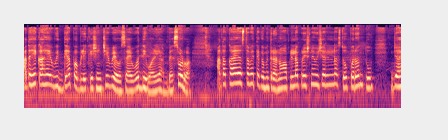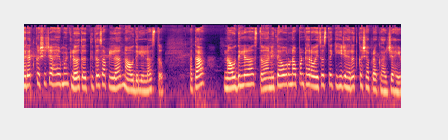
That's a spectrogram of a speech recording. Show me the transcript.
आता हे काय आहे? विद्या पब्लिकेशनचे व्यवसाय व दिवाळी अभ्यास सोडवा. आता काय असतं माहिती आहे का मित्रांनो? आपल्याला प्रश्न विचारलेला असतो परंतु जाहिरात कशाची आहे म्हटलं तर तिथंच आपल्याला नाव दिलेलं असतं. आता नाव दिलेलं असतं आणि त्यावरून आपण ठरवायचं असतं की ही जाहिरात कशा प्रकारची आहे.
